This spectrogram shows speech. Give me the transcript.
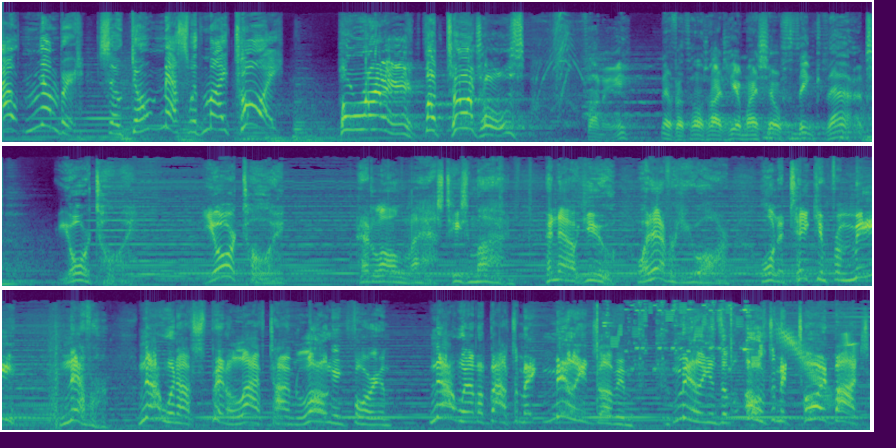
Outnumbered, so don't mess with my toy! Hooray! The turtles! Funny, never thought I'd hear myself think that. Your toy. Your toy. At long last, he's mine. And now you, whatever you are, want to take him from me? Never. Not when I've spent a lifetime longing for him. Not when I'm about to make millions of him. Millions of ultimate toy bots.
